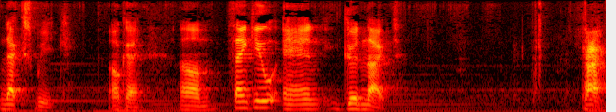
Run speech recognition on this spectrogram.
next week. Okay. Um, thank you and good night. Okay.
